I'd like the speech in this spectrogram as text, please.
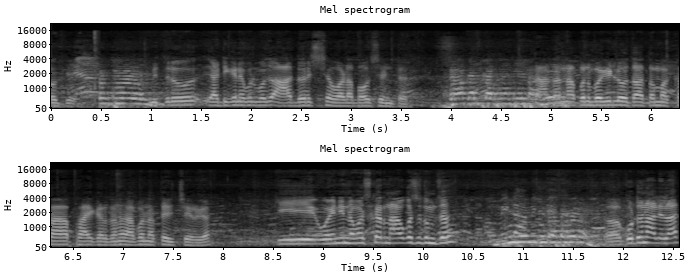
ओके. मित्र या ठिकाणी आपण बघू आदर्श वडापाव सेंटर. दादांना आपण बघितलं होतं आता मक्का फ्राय करताना आपण आता विचारूया. की वहिनी नमस्कार नाव कसं तुमचं? अं, कुठून आलेलात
